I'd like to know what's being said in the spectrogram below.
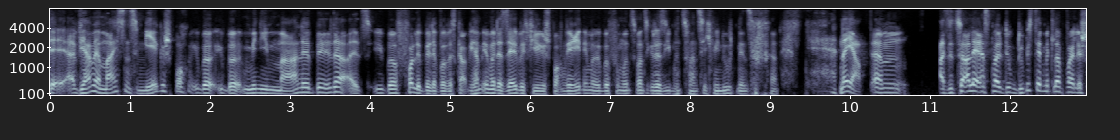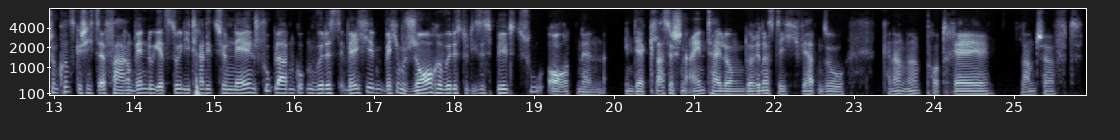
Wir haben ja meistens mehr gesprochen über, über minimale Bilder als über volle Bilder, weil wir haben immer dasselbe viel gesprochen. Wir reden immer über 25 oder 27 Minuten insofern. Naja, ähm, also zuallererst mal, du, du bist ja mittlerweile schon kunstgeschichtserfahren. Wenn du jetzt so in die traditionellen Schubladen gucken würdest, welche, welchem Genre würdest du dieses Bild zuordnen? In der klassischen Einteilung, du erinnerst dich, wir hatten so, keine Ahnung, ne, Porträt, Landschaft.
